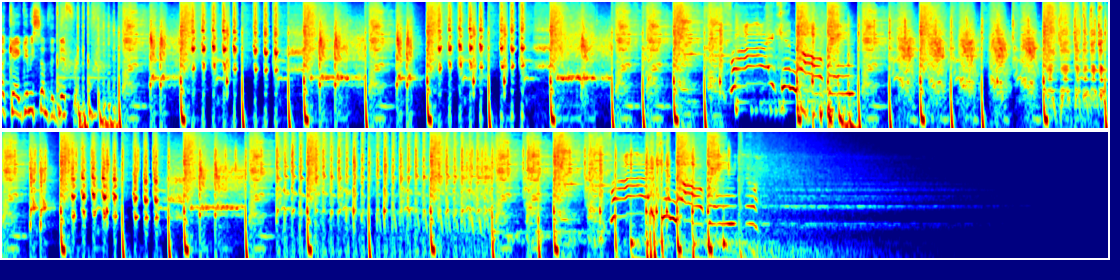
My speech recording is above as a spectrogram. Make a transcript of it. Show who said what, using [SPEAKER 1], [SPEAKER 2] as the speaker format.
[SPEAKER 1] Okay, give me something different.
